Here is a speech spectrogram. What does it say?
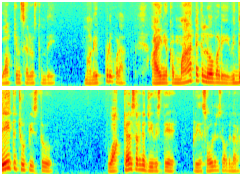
వాక్యం సెలవిస్తుంది. మనం ఎప్పుడు కూడా ఆయన యొక్క మాటకి లోబడి విధేయత చూపిస్తూ వాక్యానుసరంగా జీవిస్తే ప్రియ సోదరి సోదరులారా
